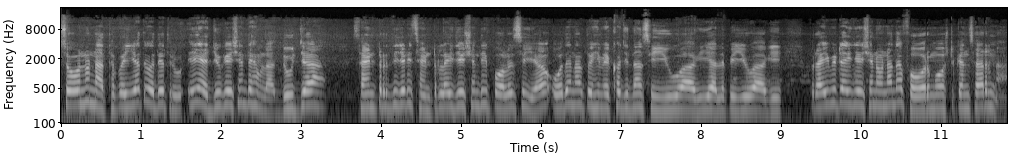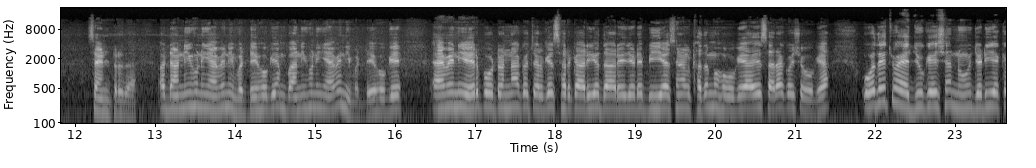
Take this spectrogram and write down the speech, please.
ਸੋ ਉਹਨੂੰ ਨੱਥ ਪਈ ਆ ਤੇ ਉਹਦੇ ਥਰੂ ਇਹ ਐਜੂਕੇਸ਼ਨ ਤੇ ਹਮਲਾ। ਦੂਜਾ ਸੈਂਟਰ ਦੀ ਜਿਹੜੀ ਸੈਂਟਰਲਾਈਜੇਸ਼ਨ ਦੀ ਪਾਲਿਸੀ ਆ, ਉਹਦੇ ਨਾਲ ਤੁਸੀਂ ਵੇਖੋ ਜਿੱਦਾਂ ਸੀਯੂ ਆ ਗਈ ਐਲਪੀਯੂ ਆ ਗਈ ਪ੍ਰਾਈਵੇਟਾਈਜੇਸ਼ਨ ਉਹਨਾਂ ਦਾ ਫੋਰਮੋਸਟ ਕੰਸਰਨ ਆ ਸੈਂਟਰ ਦਾ। ਅਡਾਨੀ ਹੁਣੀ ਐਵੇਂ ਨਹੀਂ ਵੱਡੇ ਹੋ ਗਏ, ਅੰਬਾਨੀ ਹੁਣੀ ਐਵੇਂ ਨਹੀਂ ਵੱਡੇ ਹੋ ਗਏ, ਐਵੇਂ ਨਹੀਂ 에ਅਰਪੋਰਟ ਉਹਨਾਂ ਕੋ ਚਲ ਗਏ, ਸਰਕਾਰੀ ਅਦਾਰੇ ਜਿਹੜੇ ਬੀਐਸਐਨਐਲ ਖਤਮ ਹੋ ਗਿਆ, ਇਹ ਸਾਰਾ ਕੁਝ ਹੋ ਗਿਆ। ਉਹਦੇ ਚੋਂ ਐਜੂਕੇਸ਼ਨ ਨੂੰ ਜਿਹੜੀ ਇੱਕ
